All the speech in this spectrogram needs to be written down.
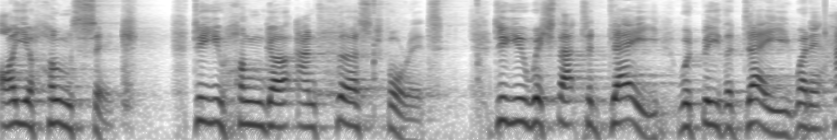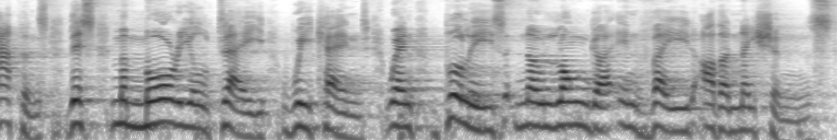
Are you homesick? Do you hunger and thirst for it? Do you wish that today would be the day when it happens, this Memorial Day weekend, when bullies no longer invade other nations,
